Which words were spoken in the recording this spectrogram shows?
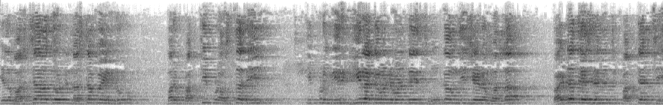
ఇలా వర్షాలతోటి నష్టపోయిండ్రు. మరి పత్తి ఇప్పుడు వస్తుంది. ఇప్పుడు మీరు ఈ రకమైనటువంటి సుంకం తీసేయడం వల్ల బయట దేశం నుంచి పత్తి వచ్చి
